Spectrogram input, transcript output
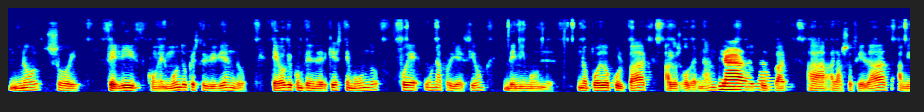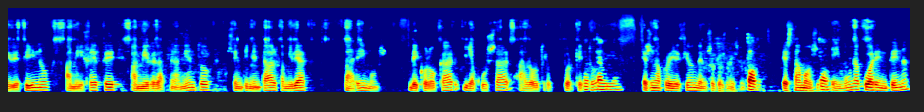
no soy feliz con el mundo que estoy viviendo, tengo que comprender que este mundo fue una proyección de mi mundo no puedo culpar a los gobernantes, no puedo culpar a, la sociedad, a mi vecino, a mi jefe, a mi relacionamiento sentimental, familiar. Paremos de colocar y acusar al otro, porque todo es una proyección de nosotros mismos. Estamos en una cuarentena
